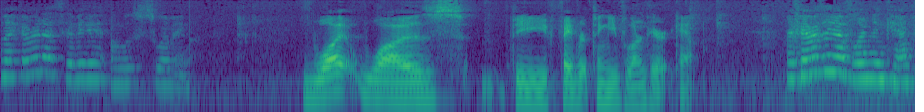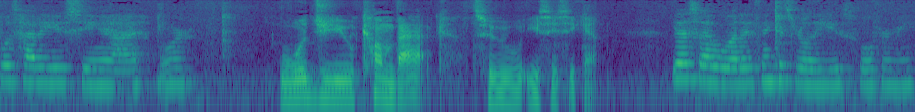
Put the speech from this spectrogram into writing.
My favorite activity was swimming. What was the favorite thing you've learned here at camp? My favorite thing I've learned in camp was how to use Seeing AI more. Would you come back to ECC camp? Yes, I would. I think it's really useful for me.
